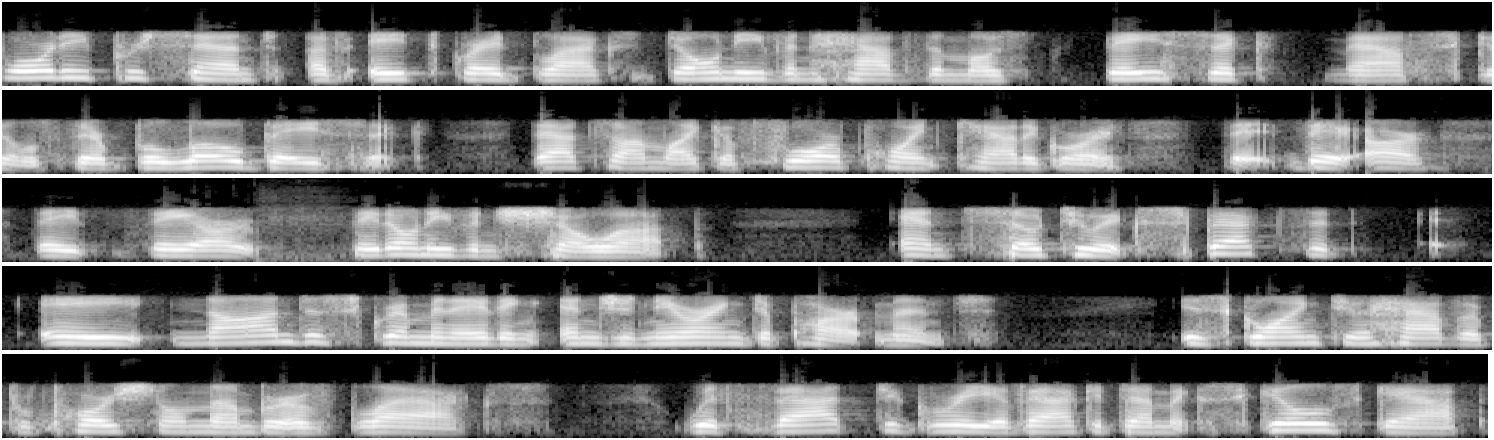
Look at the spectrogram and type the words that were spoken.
40% of 8th grade blacks don't even have the most basic math skills. They're below basic. That's on like a 4 point category. They, they are they they are they don't even show up. And so to expect that a non-discriminating engineering department is going to have a proportional number of blacks with that degree of academic skills gap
